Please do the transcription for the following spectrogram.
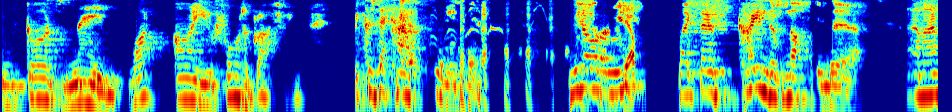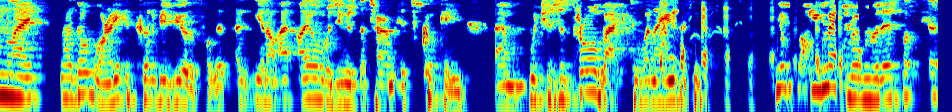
In God's name, what are you photographing? Because they can't see anything. you know what I mean? Yep. Like there's kind of nothing there. And I'm like, no, don't worry, it's going to be beautiful. It, uh, you know, I, I, always use the term "it's cooking," um, which is a throwback to when I used to. you, you, may remember this, but uh,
